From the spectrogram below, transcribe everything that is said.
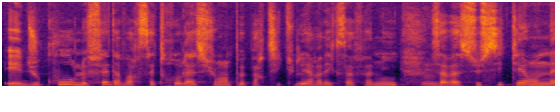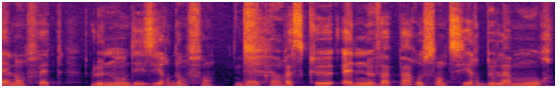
Et du coup, le fait d'avoir cette relation un peu particulière avec sa famille, Mm. ça va susciter en elle en fait le non-désir d'enfant D'accord. parce que elle ne va pas ressentir de l'amour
